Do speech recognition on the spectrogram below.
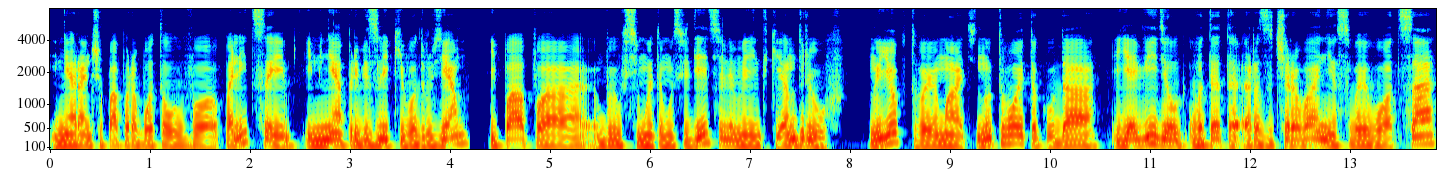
у меня раньше папа работал в полиции, и меня привезли к его друзьям, и папа был всему этому свидетелем, и они такие, Андрюх, ну ёб твою мать, ну твой-то куда? И я видел вот это разочарование своего отца,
